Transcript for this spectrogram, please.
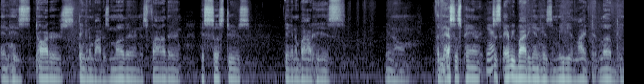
and his daughters, thinking about his mother and his father and his sisters, thinking about his, you know, Vanessa's parent, yep. just everybody in his immediate life that loved him.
